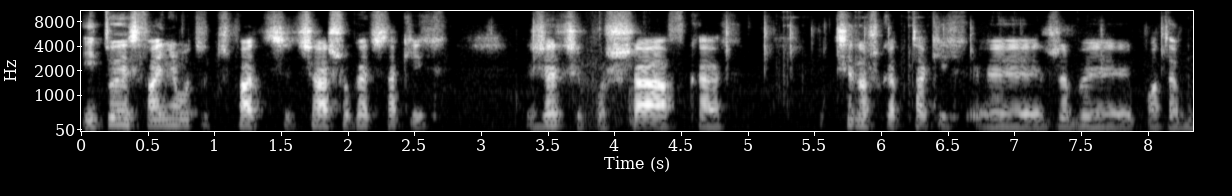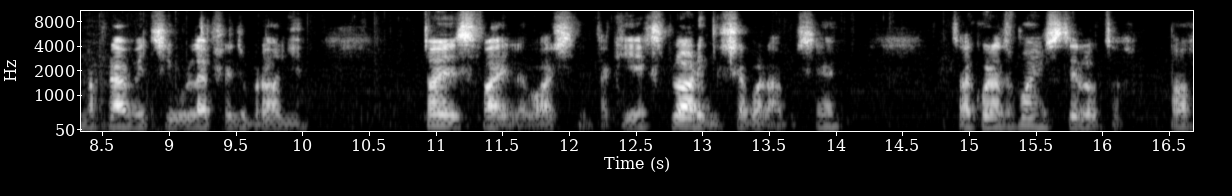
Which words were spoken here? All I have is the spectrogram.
I tu jest fajnie, bo tu trzeba szukać takich rzeczy po szafkach. Czy na przykład takich, y, żeby potem naprawić i ulepszyć bronię. to jest fajne właśnie. Taki exploring trzeba robić, nie? To akurat w moim stylu to. O.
